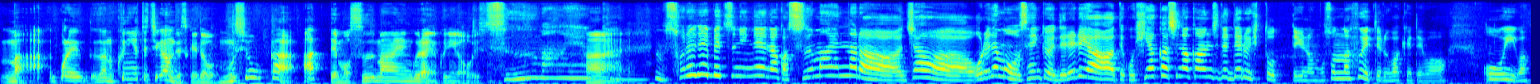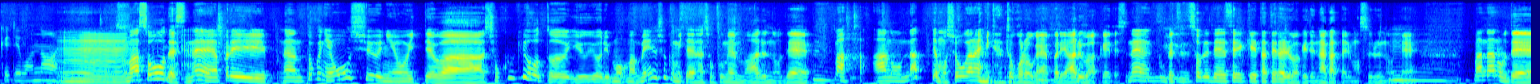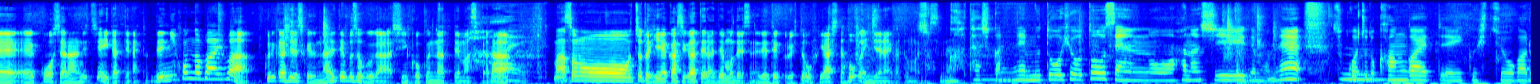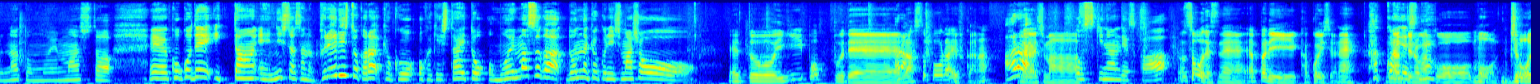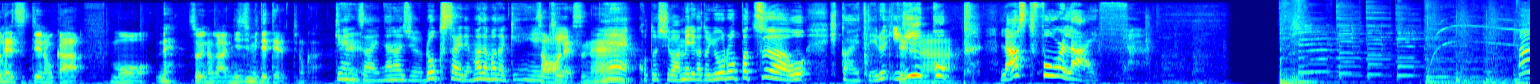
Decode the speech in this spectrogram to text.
まあこれあの国によって違うんですけど無償かあっても数万円ぐらいの国が多いです。数万円か、はいでもそれで別にねなんか数万円ならじゃあ俺でも選挙で出れるやーってこう冷やかしな感じで出る人っていうのもそんな増えてるわけでは多いわけではなうい。んまあそうですねやっぱりあの特に欧州においては職業というよりも、まあ、名誉職みたいな側面もあるので、うんまあ、あのなってもしょうがないみたいなところがやっぱりあるわけですね別にそれで生計立てられるわけじゃなかったりもするので。うんまあ、なので、えーこうした乱立には至ってないと。で、日本の場合は、繰り返しですけど、なり手不足が深刻になってますから、はいまあ、その、ちょっと冷やかしがてらでもですね、出てくる人を増やした方がいいんじゃないかと思いますね。あ確かにね無投票当選の話でもねそこはちょっと考えていく必要があるなと思いました、えーここで一旦、えー西田さんのプレイリストから曲をおかけしたいと思いますがどんな曲にしましょう？えっと、イギーポップで、ラストフォーライフかな？あら。お願いします。お好きなんですか？そうですね。やっぱりかっこいいですよね。かっこいいですね。なんていうのか、こう、もう情熱っていうのか、もうね、そういうのがにじみ出てるっていうのか。現在76歳でまだまだ現役、そうですね。今年はアメリカとヨーロッパツアーを控えているイギーポップ。Last for Life パン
